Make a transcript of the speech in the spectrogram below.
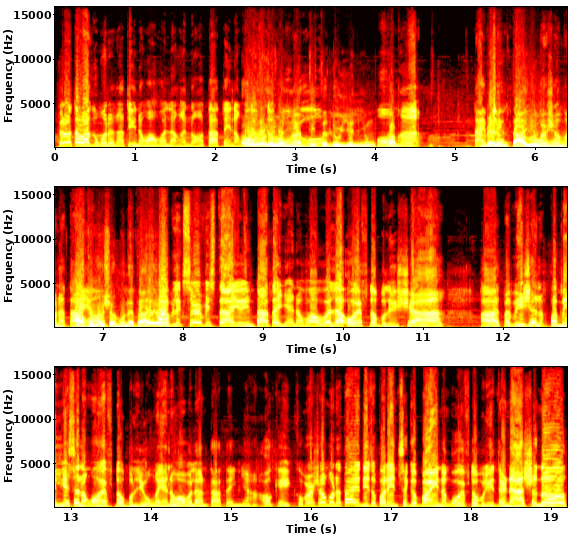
Pero tawagan muna natin yung nawawalang ano, tatay ng Oo, OFW. yung nga, yan yung Oo kap- nga. Time Meron check. tayong... Commercial muna Ah, tayo. commercial muna tayo. Public service tayo. Yung tatay niya nawawala. OFW siya. At pamilya, siya, pamilya siya ng OFW. Ngayon nawawala ang tatay niya. Okay, commercial muna tayo. Dito pa rin sa gabay ng OFW International.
